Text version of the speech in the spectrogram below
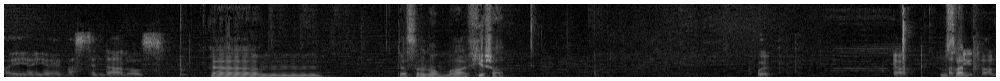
Eieiei, was denn da los? Ähm, das sind nochmal 4 Schaden. Du bist hat dran. getan.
